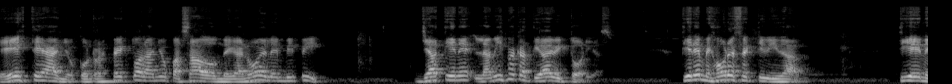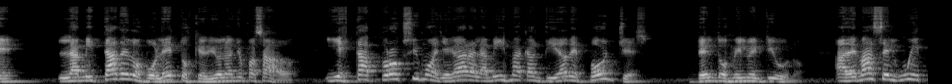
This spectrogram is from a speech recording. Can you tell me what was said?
de este año con respecto al año pasado, donde ganó el MVP, ya tiene la misma cantidad de victorias, tiene mejor efectividad, tiene la mitad de los boletos que dio el año pasado y está próximo a llegar a la misma cantidad de ponches del 2021. Además, el whip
